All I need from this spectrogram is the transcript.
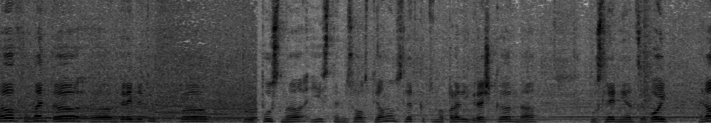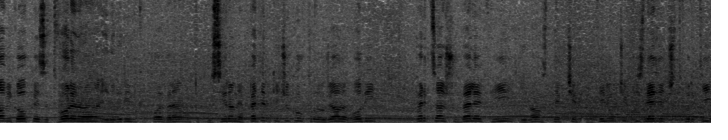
А в момента Андрей Митров пропусна и Станислав Стоянов, след като направи грешка на последният завой. Една обиколка е затворена и да видим какво е временното класиране. Петър Кичуков продължава да води пред Сашо Велев и Иван Степчев. Матиличев излезе четвърти.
